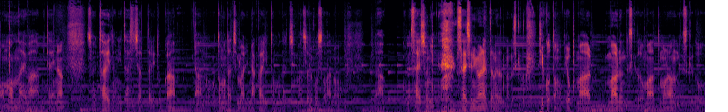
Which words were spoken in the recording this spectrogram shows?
おもんないわみたいなそういう態度に出しちゃったりとかあの友達周り仲いい友達、まあ、それこそあのあごめん最初に 最初に言わないとダメだったんですけどヒコともよく回る回るんですけど回ってもらうんですけど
